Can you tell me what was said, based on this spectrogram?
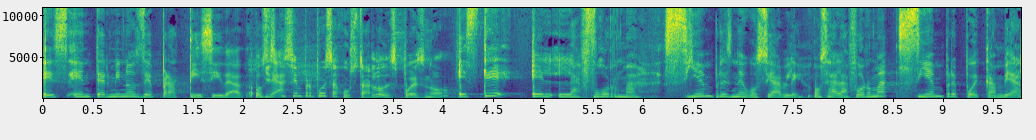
es en términos de practicidad. O y sea, es que siempre puedes ajustarlo después, ¿no? es que el- la forma siempre es negociable, o sea, la forma siempre puede cambiar,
